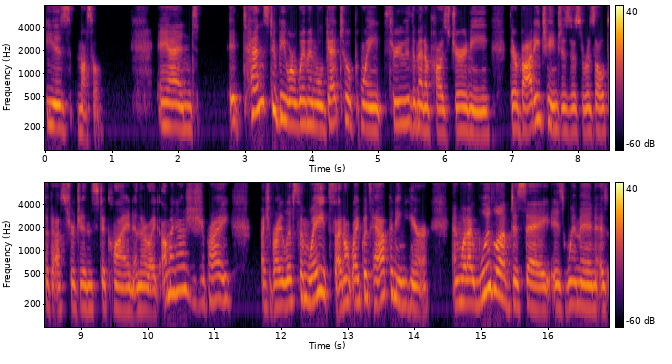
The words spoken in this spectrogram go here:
is muscle. And it tends to be where women will get to a point through the menopause journey, their body changes as a result of estrogen's decline, and they're like, oh my gosh, I should probably. I should probably lift some weights. I don't like what's happening here. And what I would love to say is women, as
